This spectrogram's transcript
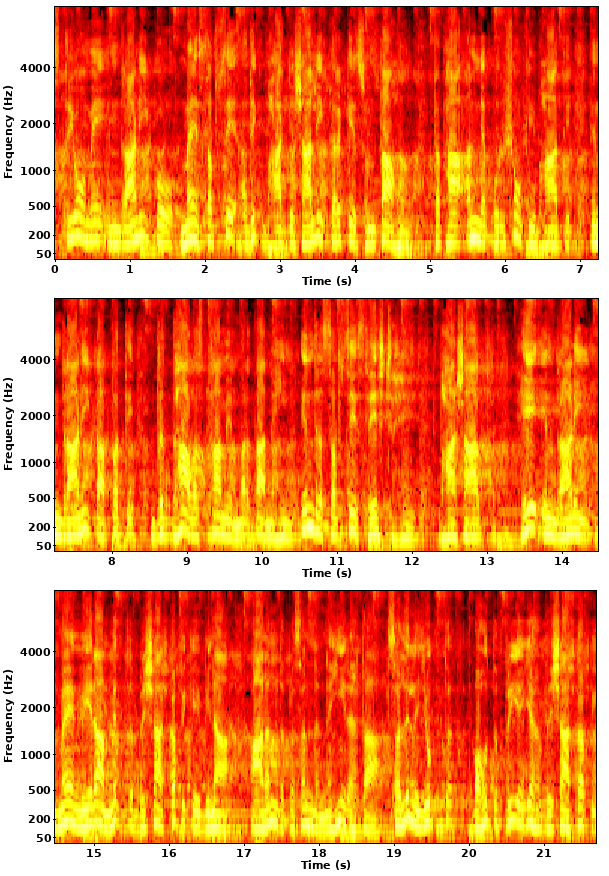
स्त्रियों में इंद्राणी को मैं सबसे अधिक भाग्यशाली करके सुनता हूँ, तथा अन्य पुरुषों की भांति इंद्राणी का पति वृद्धावस्था में मरता नहीं। इंद्र सबसे श्रेष्ठ हैं। भाषार्थ, हे इंद्राणी, मैं मेरा मित्र वृषा कपि के बिना आनंद प्रसन्न नहीं रहता। सलिल युक्त, बहुत प्रिय यह वृषा कपि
